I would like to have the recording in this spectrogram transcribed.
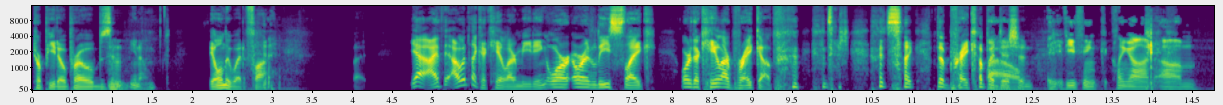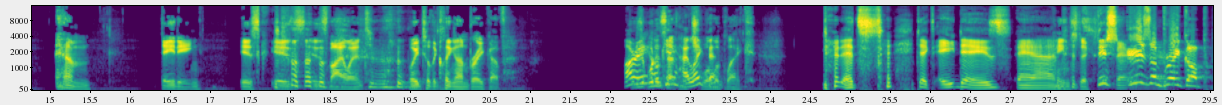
torpedo probes, and you know, the only way to fly. but yeah, I th- I would like a K'Ehleyr meeting, or or at least like or the K'Ehleyr breakup. it's like the breakup Wow. edition. If if you think Klingon um, dating is is is violent, wait till the Klingon breakup. all right, what does okay, that I like that. look like? it's takes eight days and This is a breakup,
